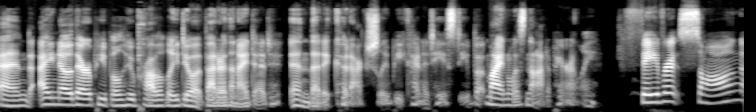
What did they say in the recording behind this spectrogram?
And I know there are people who probably do it better than I did and that it could actually be kind of tasty, but mine was not apparently. Favorite song?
